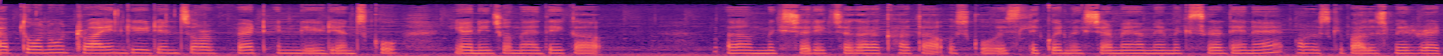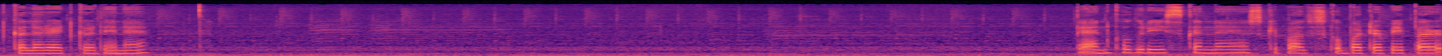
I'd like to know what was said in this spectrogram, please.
अब दोनों ड्राई इंग्रेडिएंट्स और वेट इंग्रेडिएंट्स को, यानी जो मैदे का मिक्सचर एक जगह रखा था, उसको इस लिक्विड मिक्सचर में हमें मिक्स कर देना है और उसके बाद उसमें रेड कलर ऐड कर देना है। पैन को ग्रीस करना है, उसके बाद उसको बटर पेपर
